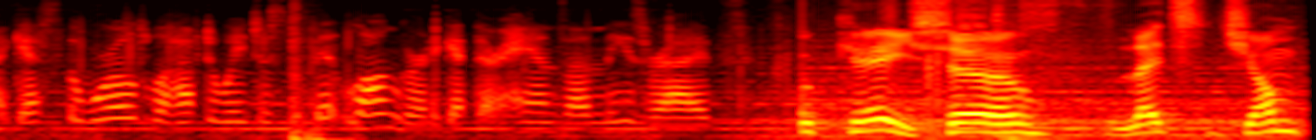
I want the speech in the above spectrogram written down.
I guess the world will have to wait just a bit longer to get their hands on these rides. Okay, so let's jump.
